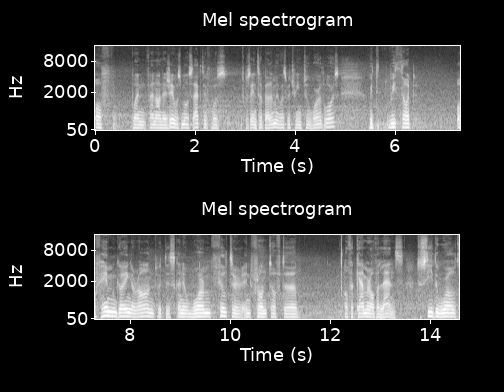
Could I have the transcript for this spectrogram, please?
of when Fernand Léger was most active was because interbellum. It was between two world wars. We we thought of him going around with this kind of warm filter in front of the of a camera of a lens to see the world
